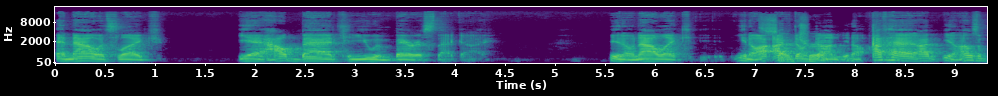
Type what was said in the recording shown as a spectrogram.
And now it's like, yeah, how bad can you embarrass that guy? You know, now like, you know, so I, have dunked true. on, you know, I've had, I, you know, I was a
